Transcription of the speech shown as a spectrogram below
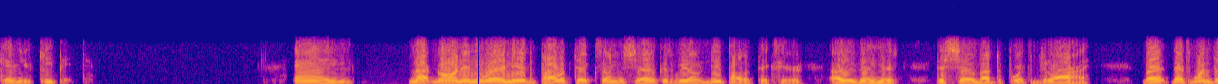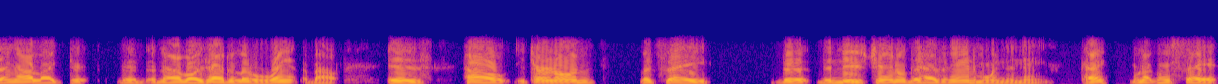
can you keep it? And not going anywhere near the politics on the show because we don't do politics here, other than this this show about the Fourth of July. But that's one thing I like to that, that I've always had a little rant about is how you turn on, let's say, the the news channel that has an animal in the name. Okay, we're not going to say it,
